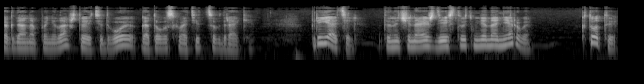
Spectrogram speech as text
когда она поняла, что эти двое готовы схватиться в драке. «Приятель, ты начинаешь действовать мне на нервы. Кто ты,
